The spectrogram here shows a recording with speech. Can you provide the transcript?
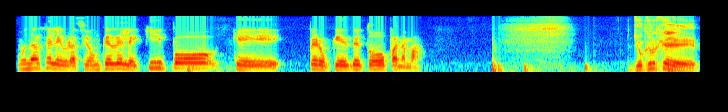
una celebración que es del equipo, que, pero que es de todo Panamá. Yo creo que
